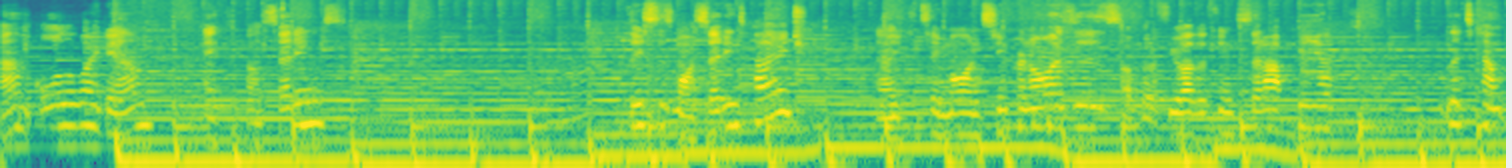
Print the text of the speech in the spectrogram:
Come all the way down and click on settings this is my settings page. Now you can see mine synchronizes. I've got a few other things set up here. Let's come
